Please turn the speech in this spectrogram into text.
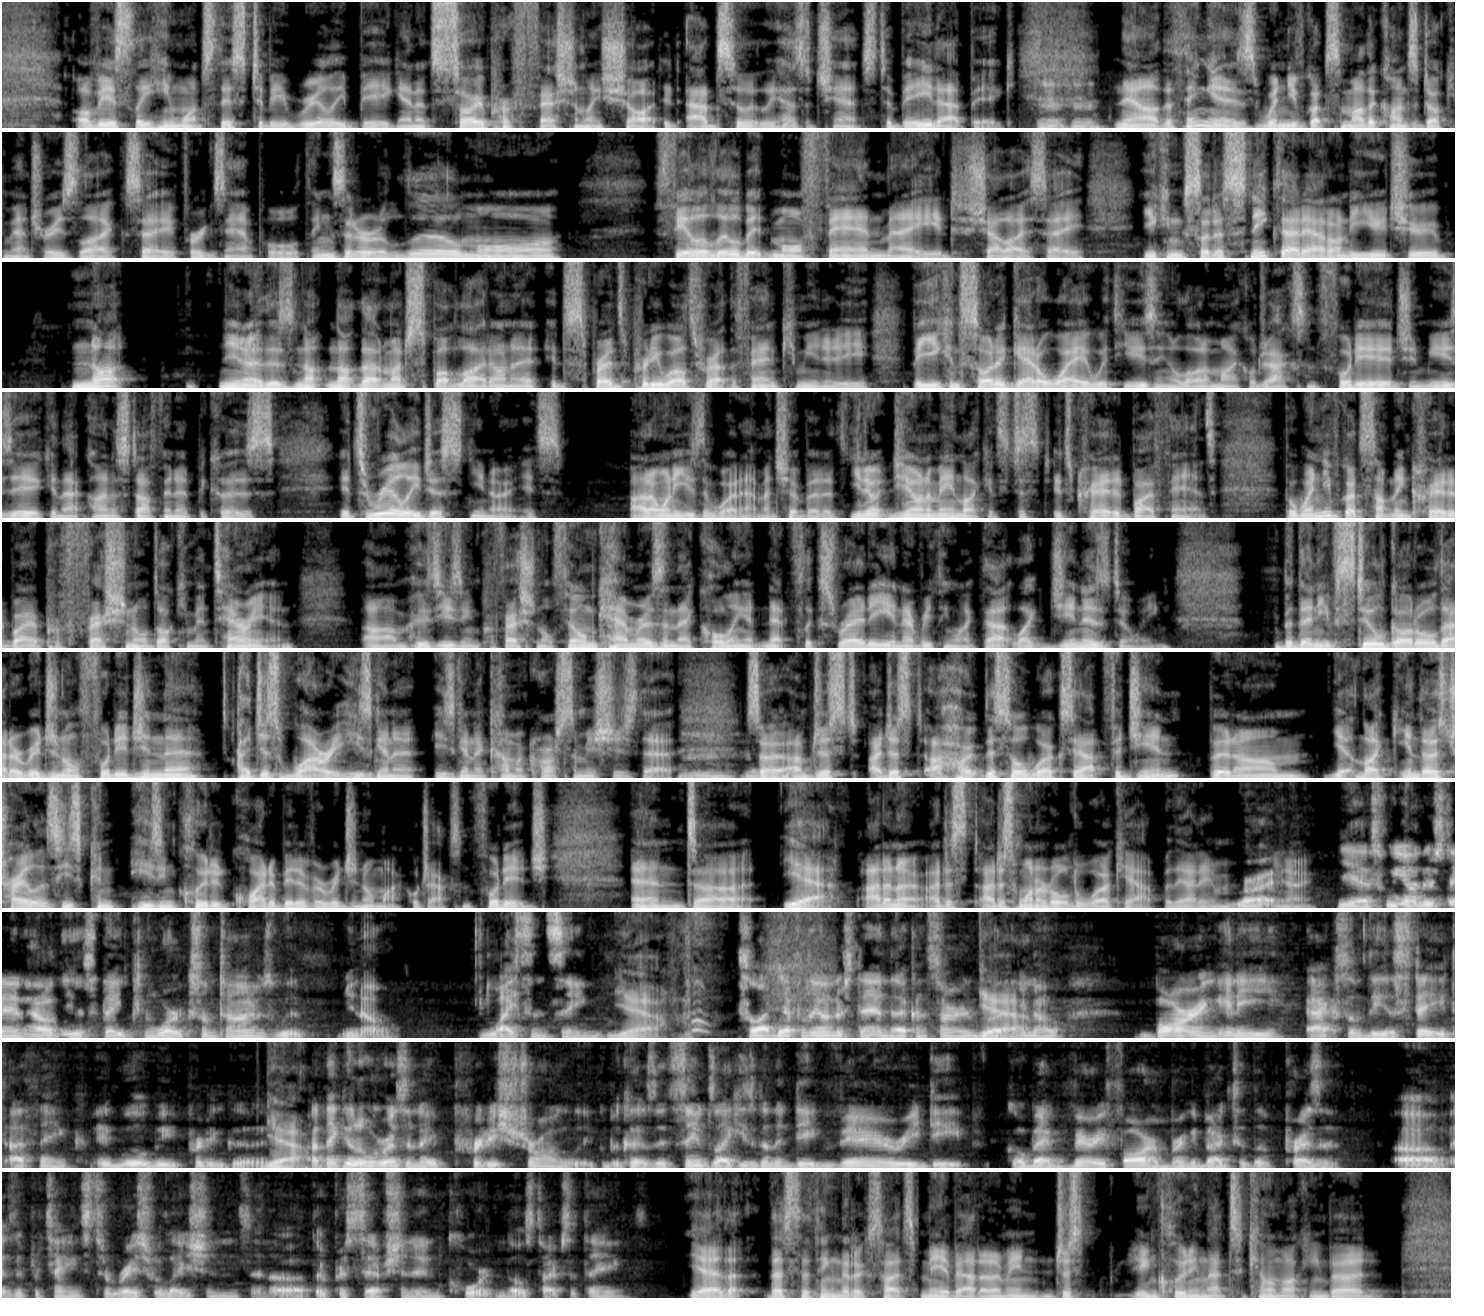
obviously he wants this to be really big and it's so professionally shot it absolutely has a chance to be that big mm-hmm. now the thing is when you've got some other kinds of documentaries like say for example things that are a little more feel a little bit more fan made shall i say you can sort of sneak that out onto youtube not you know, there's not not that much spotlight on it. It spreads pretty well throughout the fan community, but you can sort of get away with using a lot of Michael Jackson footage and music and that kind of stuff in it because it's really just, you know, it's I don't want to use the word amateur, but it's you know, do you know what I mean? Like it's just it's created by fans. But when you've got something created by a professional documentarian, um, who's using professional film cameras and they're calling it Netflix ready and everything like that, like Jin is doing. But then you've still got all that original footage in there I just worry he's gonna he's gonna come across some issues there. Mm-hmm. So I'm just I just I hope this all works out for Jin. But um yeah, like in those trailers, he's con- he's included quite a bit of original Michael Jackson footage, and uh, yeah, I don't know. I just I just want it all to work out without him. Right. You know. Yes, we understand how the estate can work sometimes with you know licensing. Yeah. so I definitely understand that concern. But, yeah. You know barring any acts of the estate, I think it will be pretty good. Yeah. I think it'll resonate pretty strongly because it seems like he's going to dig very deep, go back very far, and bring it back to the present um, as it pertains to race relations and uh, their perception in court and those types of things. Yeah, that, that's the thing that excites me about it. I mean, just including that To Kill a Mockingbird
